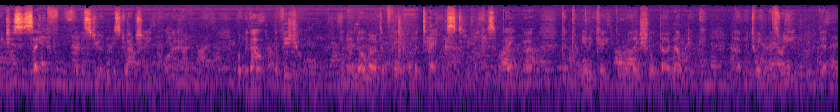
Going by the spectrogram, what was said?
which is safe for the students to actually inquire. But without the visual, you know, no amount of thing on the text, a piece of paper, can communicate the relational dynamic uh, between the three yeah,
